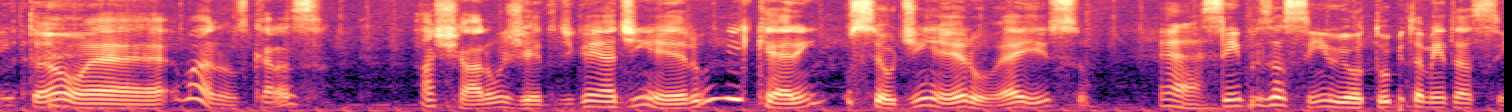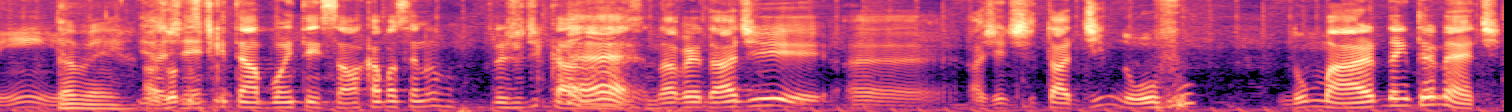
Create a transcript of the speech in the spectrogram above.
Então, é. Mano, os caras acharam um jeito de ganhar dinheiro e querem o seu dinheiro. É isso. É, Simples assim. O YouTube também tá assim. também. E As a outras- gente que tem uma boa intenção acaba sendo prejudicado. É, né? na verdade, é, a gente tá de novo no mar da internet.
